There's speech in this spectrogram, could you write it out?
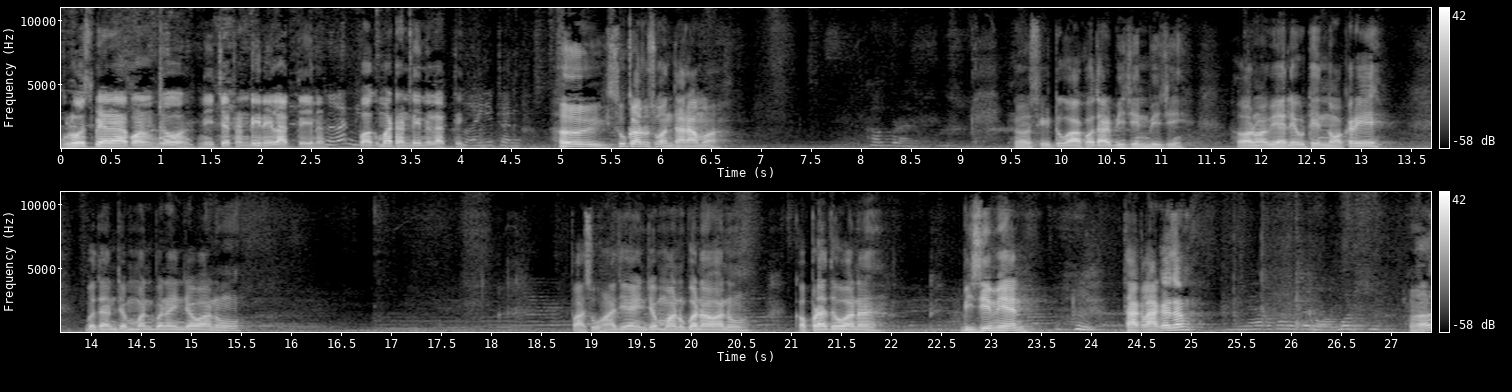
ગ્લોવ્સ પહેર્યા પણ જો નીચે ઠંડી નહીં લાગતી એને. પગમાં ઠંડી નહીં લાગતી. હઈ શું કરું છું અંધારામાં? સીટું આખો દાળ બીજી ને બીજી. સવારમાં વહેલી ઉઠીને નોકરી બધાને જમવાનું બનાવીને જવાનું. પાછું હાજે આવીને જમવાનું બનાવવાનું કપડાં ધોવાના. બીજી મેન. થાક લાગે છે એમ? હા?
